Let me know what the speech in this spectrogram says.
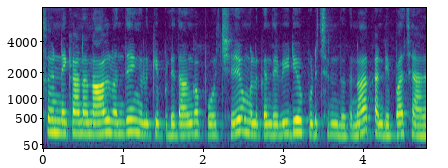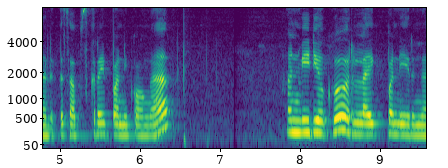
ஸோ இன்றைக்கான நாள் வந்து எங்களுக்கு இப்படி தாங்க போச்சு. உங்களுக்கு இந்த வீடியோ பிடிச்சிருந்ததுன்னா கண்டிப்பாக சேனலுக்கு சப்ஸ்கிரைப் பண்ணிக்கோங்க. அண்ட் வீடியோக்கு ஒரு லைக் பண்ணிடுங்க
